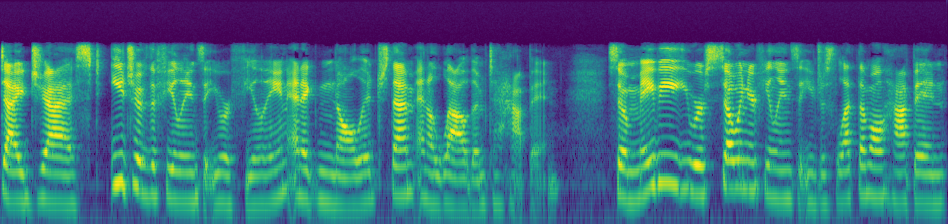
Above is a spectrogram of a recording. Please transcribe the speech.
digest each of the feelings that you are feeling and acknowledge them and allow them to happen. So maybe you were so in your feelings that you just let them all happen.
